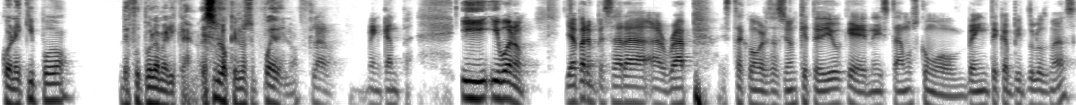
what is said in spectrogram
con equipo de fútbol americano. Eso es lo que no se puede, ¿no? Claro, me encanta. Y, bueno, ya para empezar a, a wrap esta conversación, que te digo que necesitamos como 20 capítulos más,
